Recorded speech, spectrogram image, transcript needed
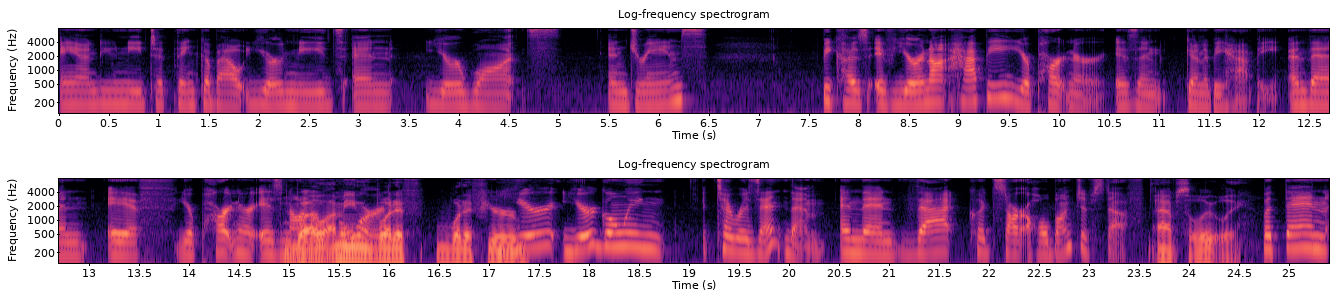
and you need to think about your needs and your wants and dreams because if you're not happy, your partner isn't going to be happy. And then if your partner is not well, I mean, board, what if what if you're, you're you're going to resent them and then that could start a whole bunch of stuff. Absolutely. But then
